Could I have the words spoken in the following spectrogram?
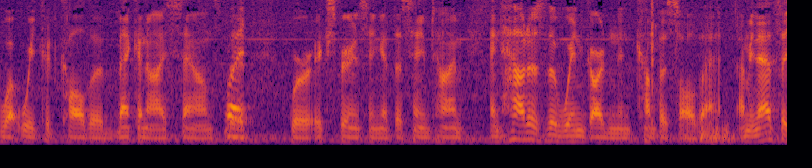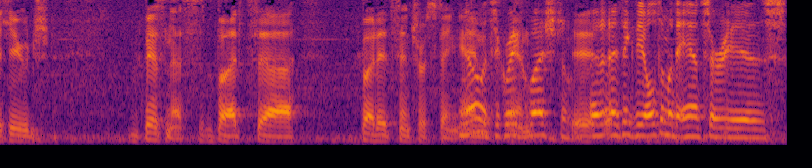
what we could call the mechanized sounds that Right. we're experiencing at the same time. And how does the wind garden encompass all that? I mean, that's a huge business, but uh, but it's interesting. No, And- it's a great and question, it- and I think the ultimate answer is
